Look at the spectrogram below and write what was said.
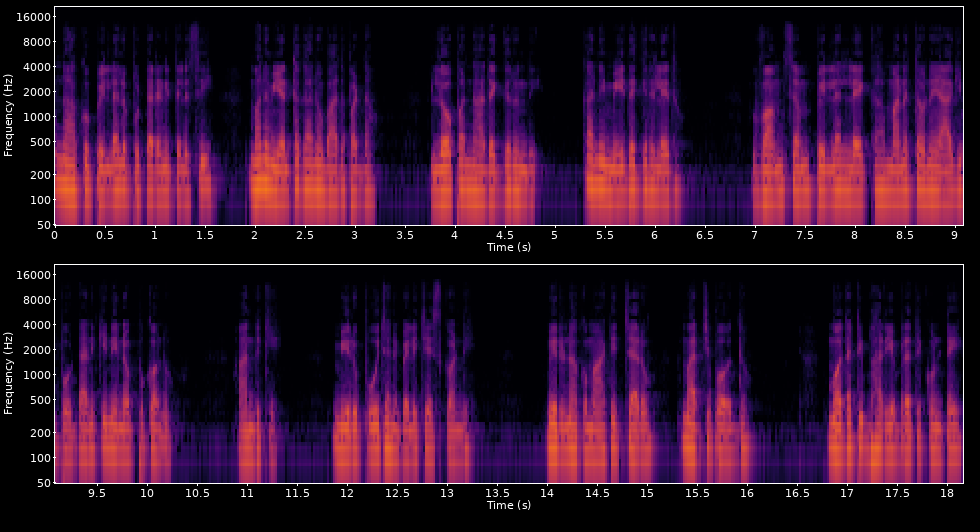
నాకు పిల్లలు పుట్టరని తెలిసి మనం ఎంతగానో బాధపడ్డాం. లోపం నా దగ్గరుంది కానీ మీ దగ్గర లేదు. వంశం పిల్లలు లేక మనతోనే ఆగిపోవటానికి నేను ఒప్పుకోను. అందుకే మీరు పూజని పెళ్ళి చేసుకోండి. మీరు నాకు మాటిచ్చారు మర్చిపోవద్దు. మొదటి భార్య బ్రతికుంటే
